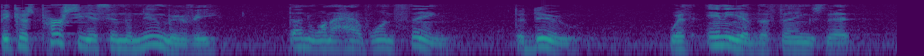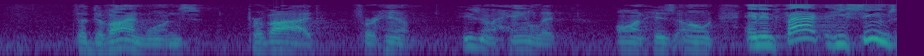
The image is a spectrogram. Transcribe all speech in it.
because Perseus in the new movie doesn't want to have one thing to do with any of the things that the divine ones provide for him. He's going to handle it on his own. And in fact, he seems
